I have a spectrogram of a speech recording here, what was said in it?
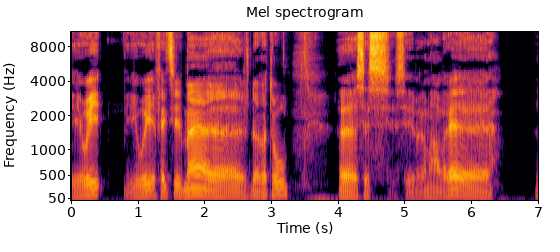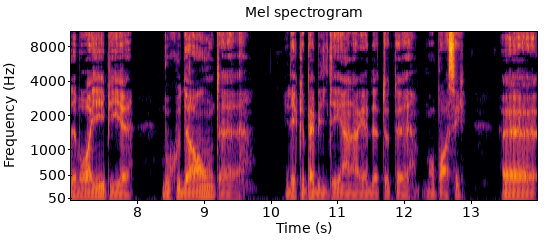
Et oui, et oui, effectivement, euh, je de retour. Euh, c'est vraiment vrai euh, de broyer puis euh, beaucoup de honte et de culpabilité en arrière de tout mon passé. je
